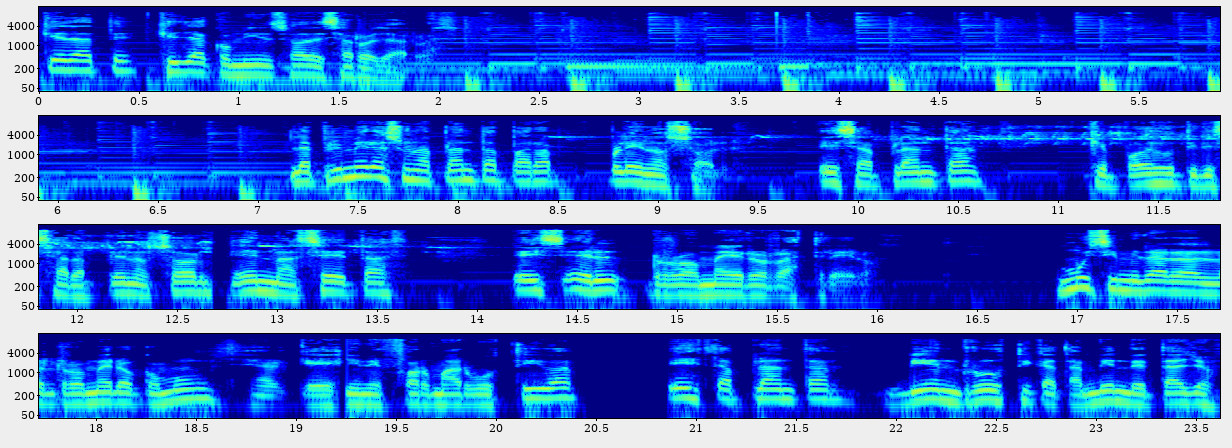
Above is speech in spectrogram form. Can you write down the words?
quédate que ya comienzo a desarrollarlas. La primera es una planta para pleno sol. Esa planta que podés utilizar a pleno sol en macetas es el romero rastrero. Muy similar al romero común, al que tiene forma arbustiva, esta planta, bien rústica, también de tallos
